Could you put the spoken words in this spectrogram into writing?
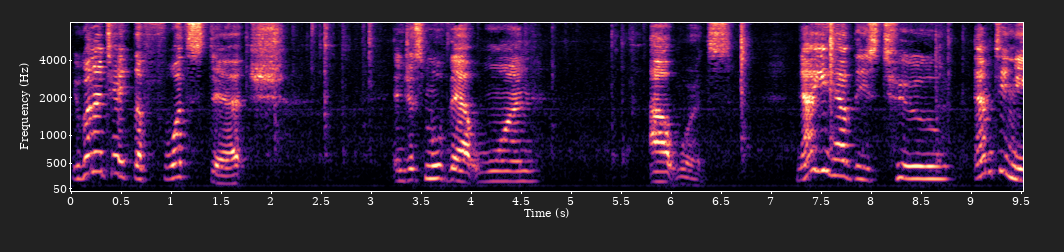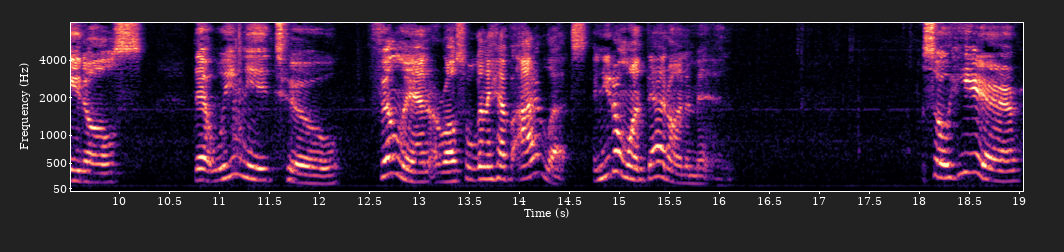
You're going to take the fourth stitch and just move that one outwards. Now you have these two empty needles that we need to fill in or else we're going to have eyelets and you don't want that on a mitten. So here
